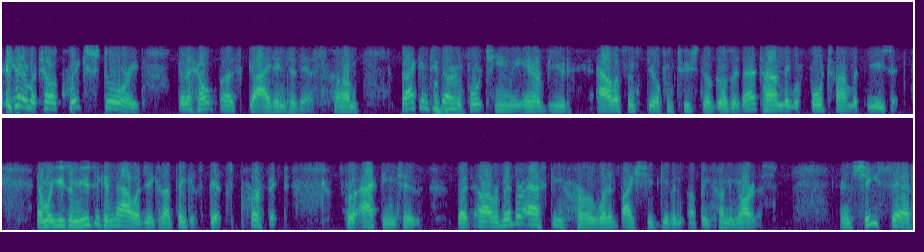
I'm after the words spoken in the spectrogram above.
And I'm going to tell a quick story that'll help us guide into this. Um, back in 2014, okay. we interviewed Allison Steele from Two Steel Girls. At that time, they were full time with music. And we'll use a music analogy because I think it fits perfect for acting too. But I uh, remember asking her what advice she'd given up and coming artists. And she said,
